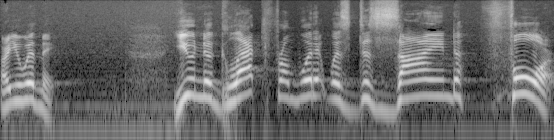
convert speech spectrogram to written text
Are you with me? You neglect from what it was designed for.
